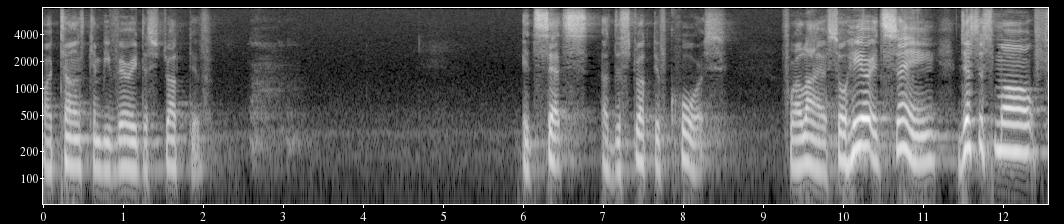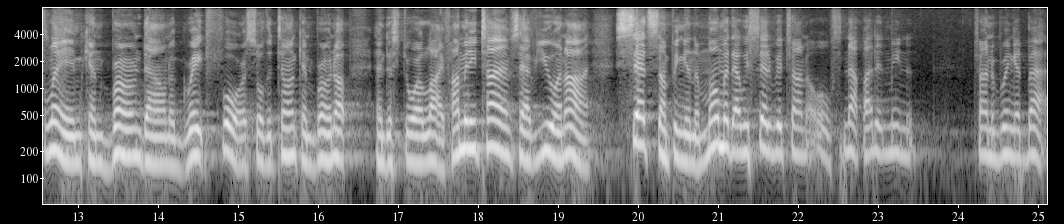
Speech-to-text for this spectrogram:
our tongues can be very destructive. It sets a destructive course for our lives. So here it's saying just a small flame can burn down a great forest, so the tongue can burn up and destroy life. How many times have you and I said something in the moment that we said we're trying to, oh, snap, I didn't mean to, trying to bring it back?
